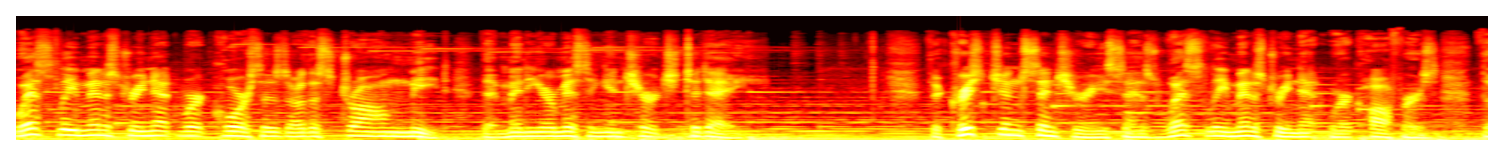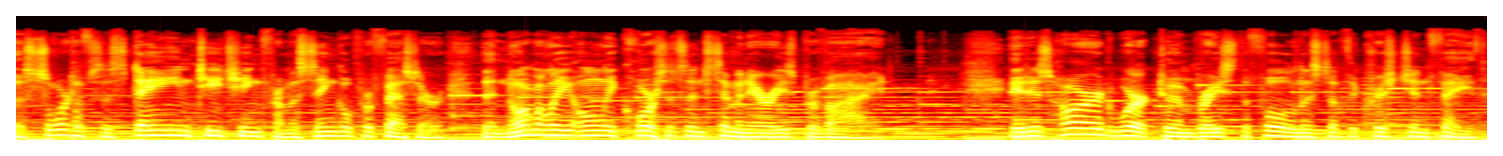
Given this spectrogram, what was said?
Wesley Ministry Network courses are the strong meat that many are missing in church today. The Christian Century says Wesley Ministry Network offers the sort of sustained teaching from a single professor that normally only courses and seminaries provide. It is hard work to embrace the fullness of the Christian faith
